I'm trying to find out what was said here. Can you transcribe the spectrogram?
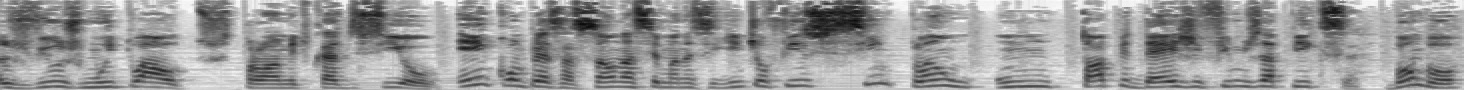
os views muito altos, provavelmente por causa do CEO. Em compensação, na semana seguinte eu fiz simplão um top 10 de filmes da Pixar. Bombou,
